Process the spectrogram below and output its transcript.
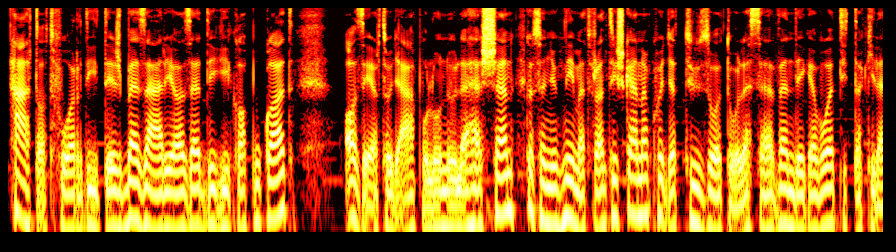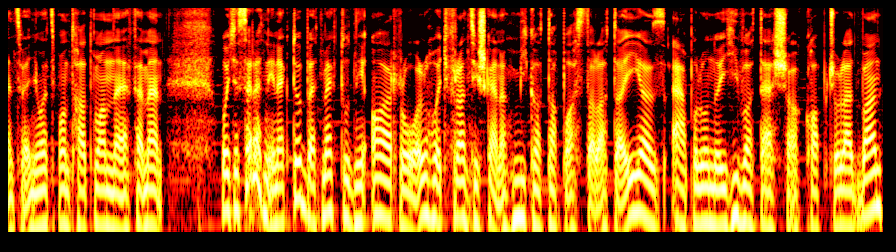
hátat fordít és bezárja az eddigi kapukat, azért, hogy ápolónő lehessen. Köszönjük német Franciskának, hogy a tűzoltó leszel vendége volt itt a 98.6 Manna FM-en. Hogyha szeretnének többet megtudni arról, hogy Franciskának mik a tapasztalatai az ápolónői hivatással kapcsolatban,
